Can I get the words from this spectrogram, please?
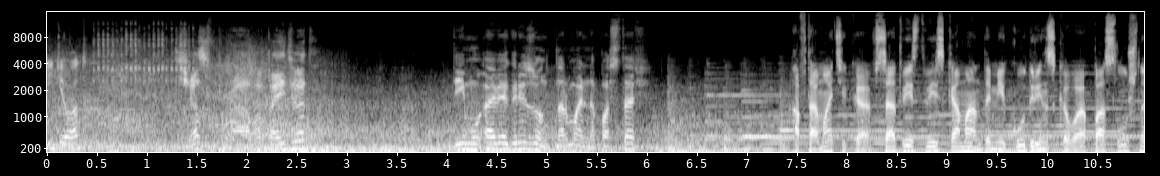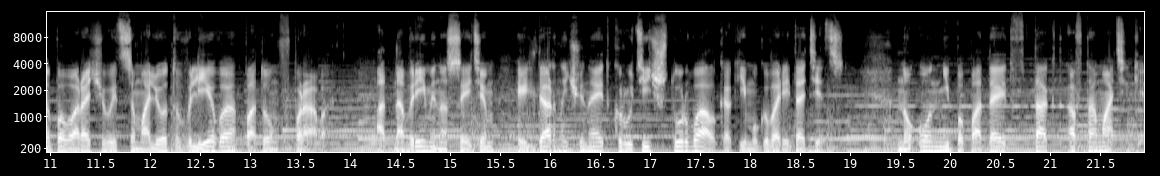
Идет. Сейчас вправо пойдет. Ты ему авиагоризонт нормально поставь. Автоматика в соответствии с командами Кудринского послушно поворачивает самолет влево, потом вправо. Одновременно с этим Эльдар начинает крутить штурвал, как ему говорит отец. Но он не попадает в такт автоматики.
